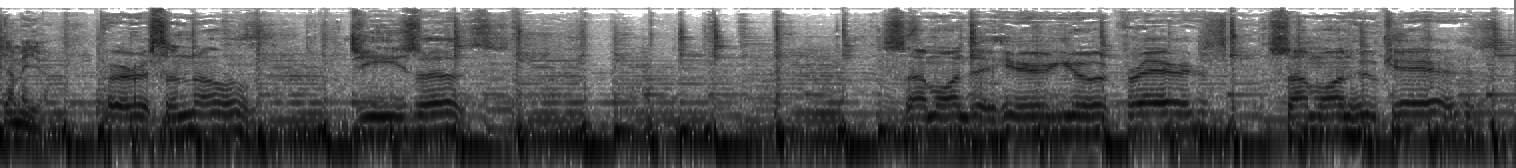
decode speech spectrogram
Bien meilleur. personal Jesus. Someone to hear your prayers, someone who cares.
